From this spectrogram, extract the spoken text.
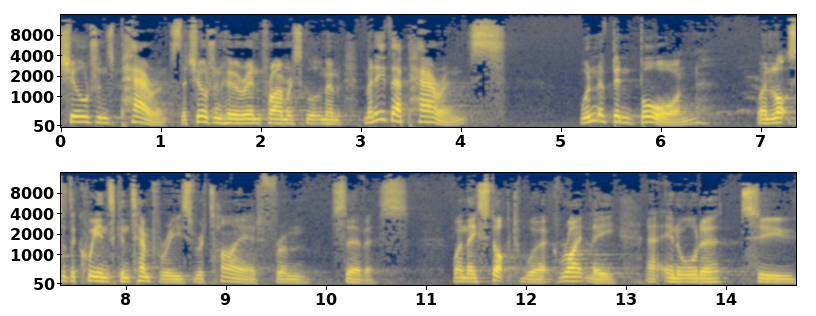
children's parents, the children who are in primary school at the moment, many of their parents wouldn't have been born when lots of the Queen's contemporaries retired from service, when they stopped work rightly uh, in order to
